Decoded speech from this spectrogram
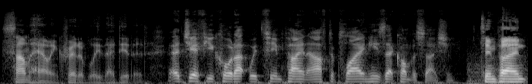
somehow, incredibly, they did it. Uh, Jeff, you caught up with Tim Paine after play, and here's that conversation. Tim Paine,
